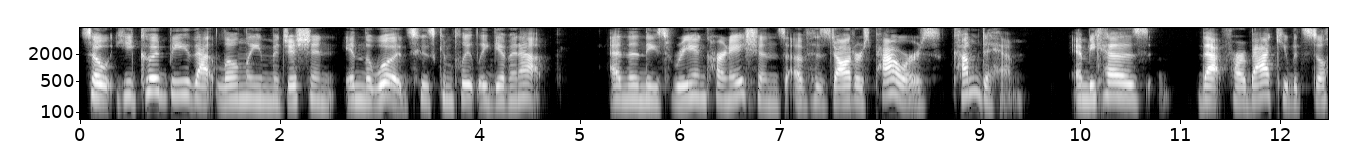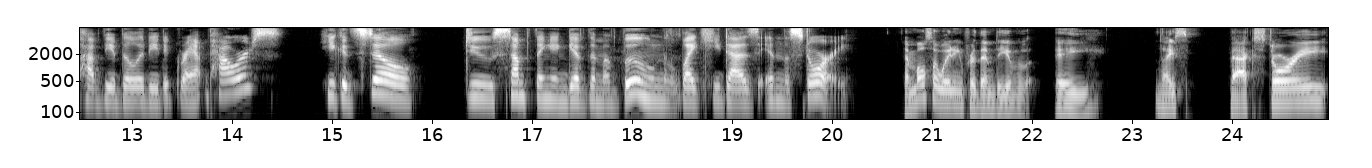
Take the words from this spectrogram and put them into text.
So he could be that lonely magician in the woods who's completely given up. And then these reincarnations of his daughter's powers come to him. And because that far back he would still have the ability to grant powers, he could still do something and give them a boon like he does in the story. I'm also waiting for them to give a nice backstory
